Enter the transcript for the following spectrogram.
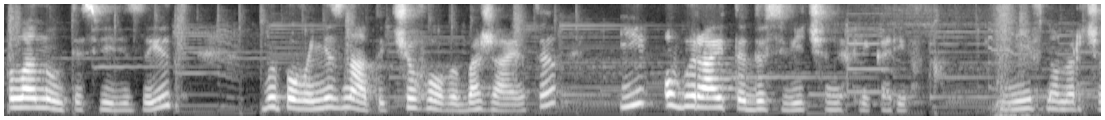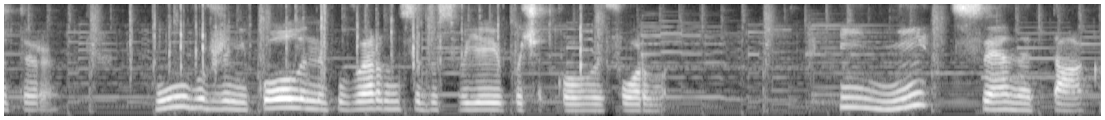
плануйте свій візит. Ви повинні знати, чого ви бажаєте, і обирайте досвідчених лікарів. Міф номер 4. Губи вже ніколи не повернуться до своєї початкової форми. І ні, це не так.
